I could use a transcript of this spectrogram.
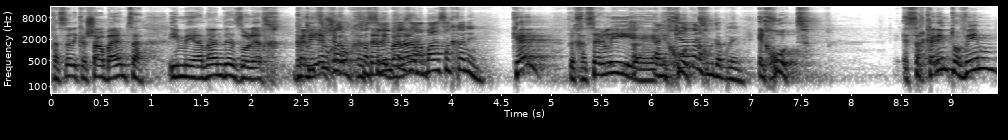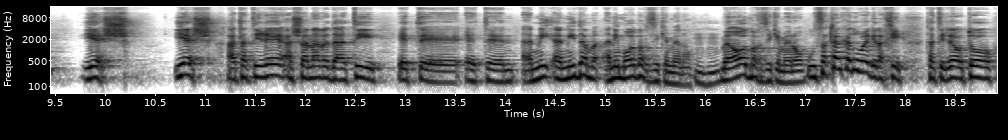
חסר לי קשר באמצע, אם הרננדז הולך, כנראה שגם חסר לי חסרים כזה בלם. ארבעה שחקנים. כן, וחסר לי אה, איכות. אנחנו מדברים. איכות. שחקנים טובים, יש. יש. אתה תראה השנה לדעתי את, אה, את אה, אני, אני, אני מאוד מחזיק ממנו, מאוד מחזיק ממנו, הוא שחקן כדורגל אחי, אתה תראה אותו,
